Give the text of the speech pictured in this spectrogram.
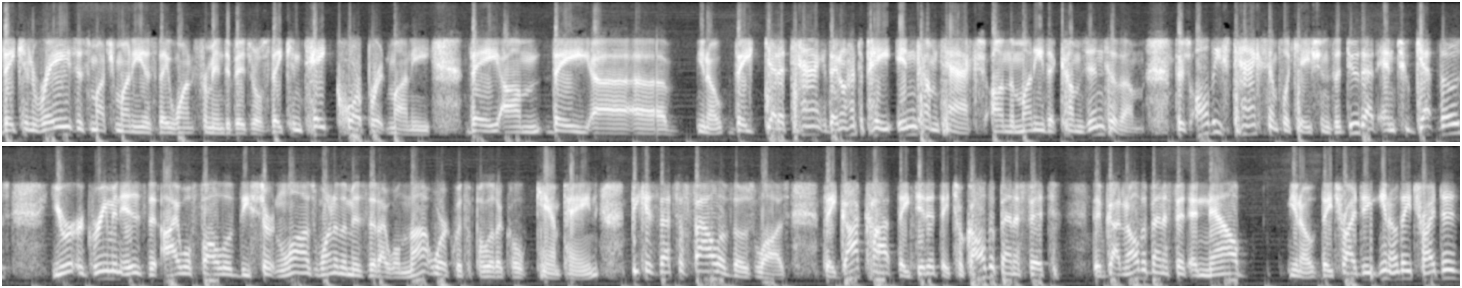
They can raise as much money as they want from individuals. They can take corporate money. They um, they uh, uh, you know they get a tax they don't have to pay income tax on the money that comes into them. There's all these tax implications that do that and to get those your agreement is that I will follow these certain laws. One of them is that I will not work with a political campaign because that's a foul of those laws. They got caught they did it they took all the benefit they've gotten all the benefit and now you know they tried to you know they tried to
